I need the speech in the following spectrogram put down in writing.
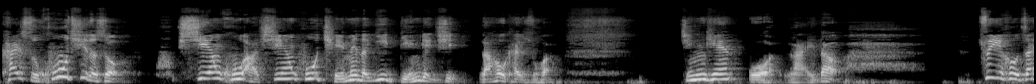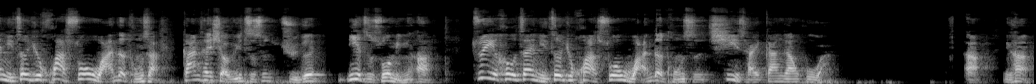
开始呼气的时候，先呼啊，先呼前面的一点点气，然后开始说话。今天我来到，最后在你这句话说完的同时，刚才小鱼只是举个例子说明啊，最后在你这句话说完的同时，气才刚刚呼完啊，你看。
